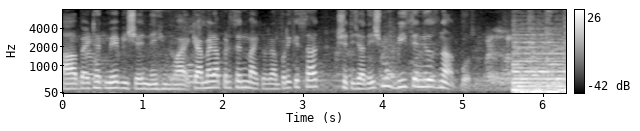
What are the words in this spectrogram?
बैठक में विषय नहीं हुआ है। कैमरा पर्सन माइकल रामपुरी के साथ क्षितिजा देशमुख, बी न्यूज़ नागपुर।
